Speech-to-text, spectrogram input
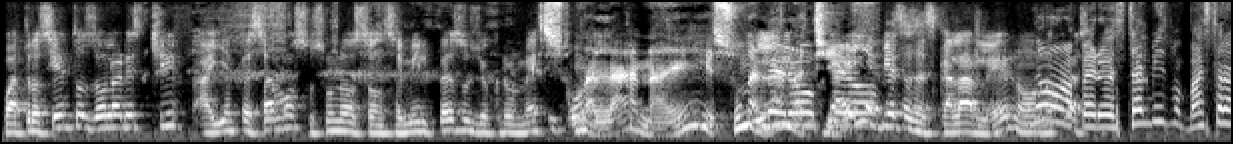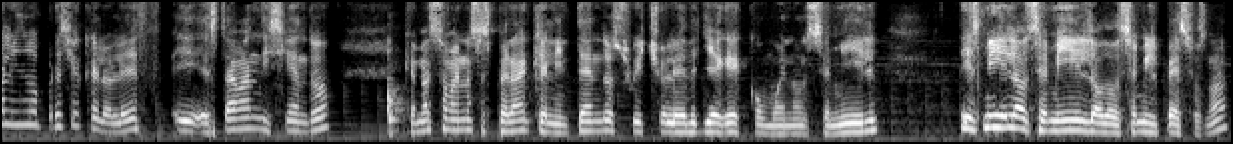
400 dólares, Chief, ahí empezamos, es unos 11 mil pesos yo creo en Es México. una lana, ¿eh? Es una lana, pero- chico. ahí empiezas a escalarle, ¿eh? No, No, pero está al mismo, va a estar al mismo precio que el OLED. Y estaban diciendo que más o menos esperan que el Nintendo Switch OLED llegue como en 11 mil, 10 mil, 11 mil o 12 mil pesos, ¿no?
